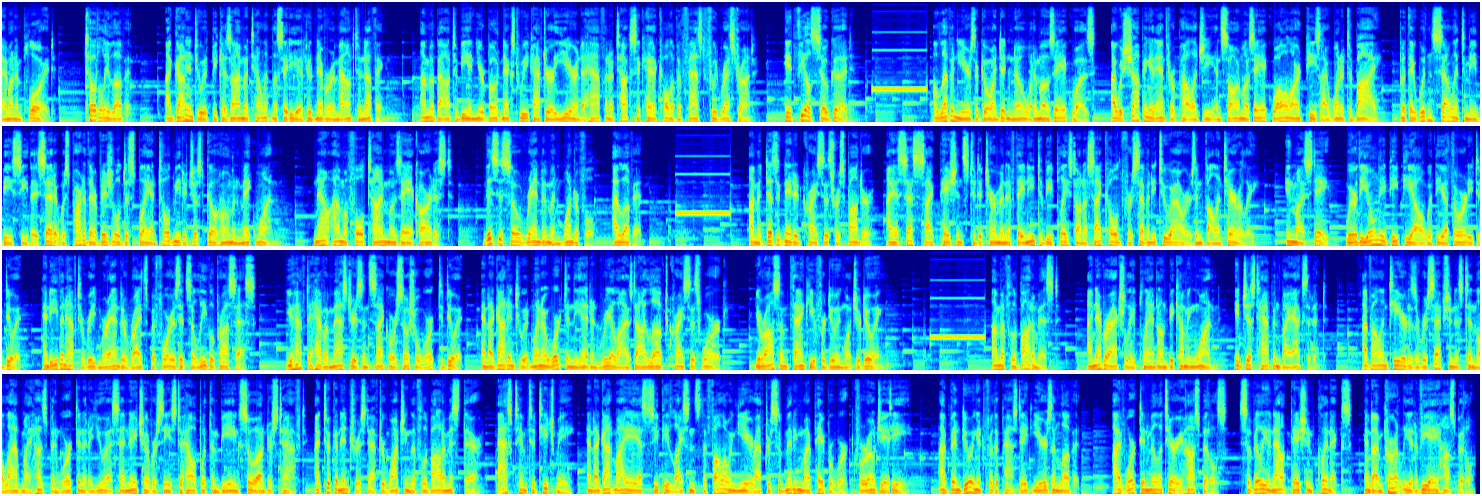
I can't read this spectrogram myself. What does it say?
I'm unemployed. Totally love it. I got into it because I'm a talentless idiot who'd never amount to nothing. I'm about to be in your boat next week after a year and a half in a toxic heckhole of a fast food restaurant. It feels so good. 11 years ago I didn't know what a mosaic was, I was shopping at Anthropologie and saw a mosaic wall art piece I wanted to buy, but they wouldn't sell it to me BC they said it was part of their visual display and told me to just go home and make one. Now I'm a full-time mosaic artist. This is so random and wonderful, I love it. I'm a designated crisis responder, I assess psych patients to determine if they need to be placed on a psych hold for 72 hours involuntarily. In my state, we're the only PPL with the authority to do it, and even have to read Miranda rights before as it's a legal process. You have to have a master's in psych or social work to do it, and I got into it when I worked in the ed and realized I loved crisis work. You're awesome thank you for doing what you're doing. I'm a phlebotomist. I never actually planned on becoming one, it just happened by accident. I volunteered as a receptionist in the lab my husband worked in at a USNH overseas to help with them being so understaffed. I took an interest after watching the phlebotomist there, asked him to teach me, and I got my ASCP license the following year after submitting my paperwork for OJT. I've been doing it for the past 8 years and love it. I've worked in military hospitals, civilian outpatient clinics, and I'm currently at a VA hospital.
